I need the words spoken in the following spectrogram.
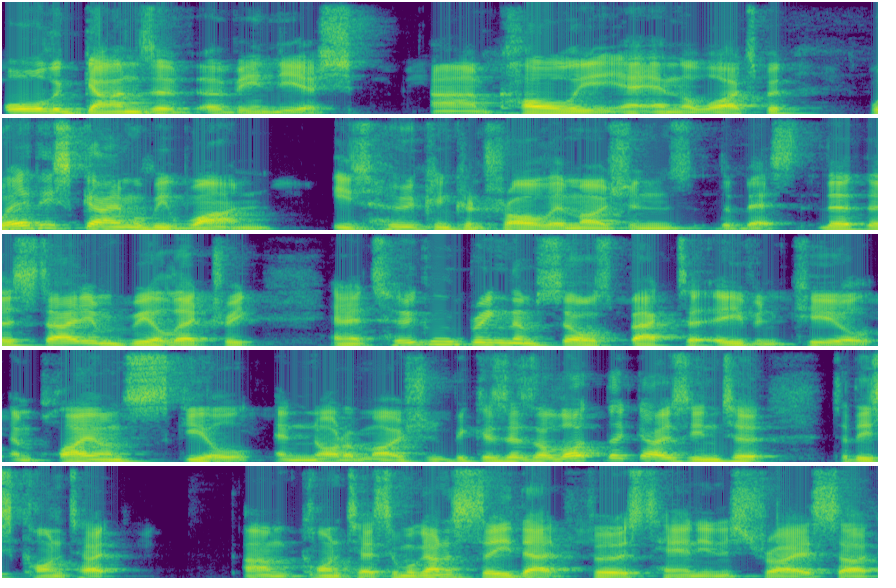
all the guns of, of India, um, Kohli and the likes. But where this game will be won is who can control their emotions the best. The, the stadium will be electric, and it's who can bring themselves back to even keel and play on skill and not emotion. Because there's a lot that goes into to this contact um, contest, and we're going to see that firsthand in Australia. So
